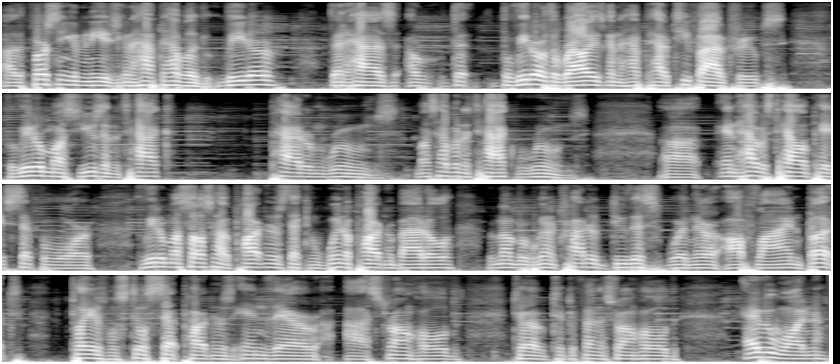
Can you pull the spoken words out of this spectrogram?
Uh, the first thing you're going to need is you're going to have to have a leader that has a, the, the leader of the rally is going to have to have T5 troops. The leader must use an attack pattern runes. Must have an attack runes. Uh, and have his talent page set for war. The leader must also have partners that can win a partner battle. Remember, we're going to try to do this when they're offline, but players will still set partners in their uh, stronghold to, to defend the stronghold. Everyone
